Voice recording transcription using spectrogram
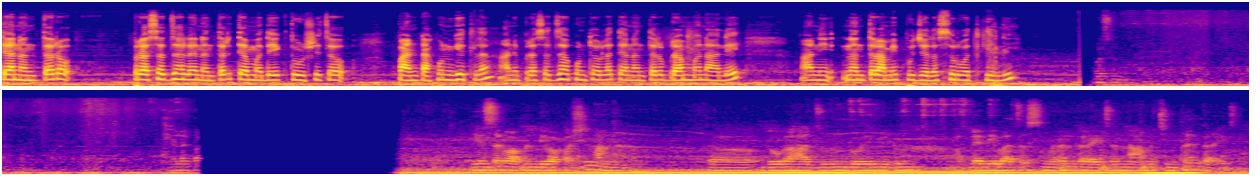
त्यानंतर प्रसाद झाल्यानंतर त्यामध्ये एक तुळशीचं पान टाकून घेतलं आणि प्रसाद झाकून ठेवला. त्यानंतर ब्राह्मण आले. आणि नंतर आम्ही पूजेला सुरुवात केली. हे सर्व आपण देवापाशी मागणार आहोत. तर दोघा हात जोडून डोळे मिटून आपल्या देवाचं स्मरण करायचं नामचिंतन करायचं.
